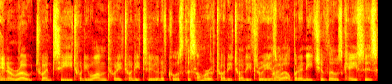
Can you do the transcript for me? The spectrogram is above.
in a row: 2021, 2022, and of course the summer of 2023 as Right. well. But in each of those cases,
